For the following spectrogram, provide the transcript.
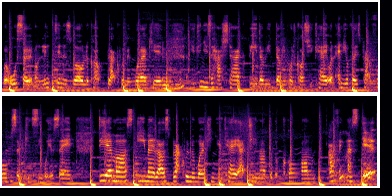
We're also on LinkedIn as well. Look up Black Women Working. Mm-hmm. You can use the hashtag BWW Podcast UK on any of those platforms so we can see what you're saying. DM us, email us, Black Women Working UK at gmail.com. I think that's it.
